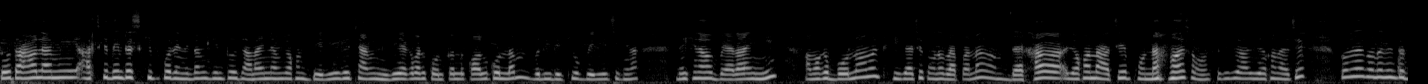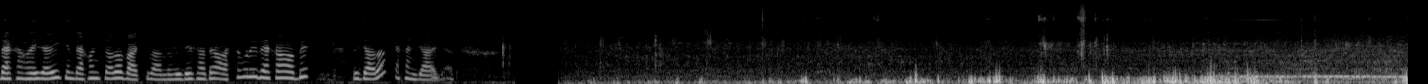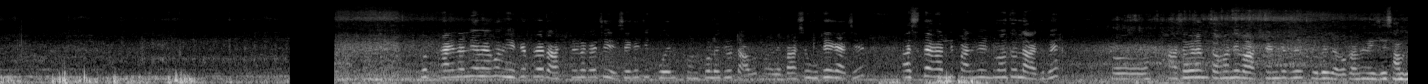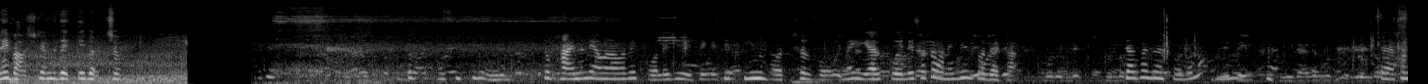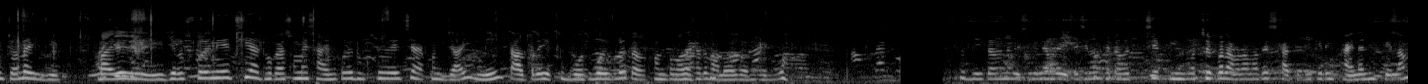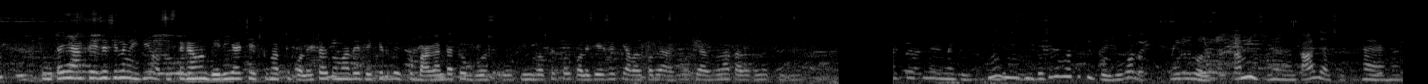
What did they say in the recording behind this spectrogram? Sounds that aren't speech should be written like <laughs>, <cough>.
তো তাহলে আমি আজকে দিনটা স্কিপ করে নিতাম, কিন্তু জানাই না আমি যখন বেরিয়ে গেছি, আমি নিজেই একবার কল কল করলাম, বলি দেখি ও বেরিয়েছে কিনা। দেখি না ও বেড়ায়নি, আমাকে বলল, আমার ঠিক আছে, কোনো ব্যাপার না, দেখা যখন আছে ফোন নাম্বার সমস্ত কিছু যখন আছে, কোনো না কোনো দিন তো দেখা হয়ে যাবে। কিন্তু এখন চলো বাকি বান্ধবীদের সাথে আশা করি দেখা হবে। তো চলো, এখন যাওয়া যাক। ফাইনালি আমি এখন হেঁটে প্রায় বাস স্ট্যান্ডের কাছে এসে গেছি, কোয়েল ফোন করল যে টাউন মানে বাসে উঠে গেছে। আসতে হার্ডলি পাঁচ মিনিট মতো লাগবে। তো আশা করি আমি তখনই বাস স্ট্যান্ডে চলে যাব, কারণ এই যে সামনেই বাস স্ট্যান্ডে দেখতেই পাচ্ছ তো ফাইনালি আমরা আমাদের কলেজে এসে গেছি তিন বছর পর। মানে ইয়ার কোয়েলের সাথে অনেকদিন পর দেখা। চার পাঁচ মাস পর বলো তো এখন চলো এই যে বাইরে জেরক্স করে নিয়েছি আর ঢোকার সময় সাইন করে ঢুকতে হয়েছে। এখন যাই, নেই, তারপরে একটু বসবো এগুলো, তখন তোমাদের সাথে ভালোভাবে কথা বলব। তো যেই কারণে বেসিক্যালি আমরা এসেছিলাম সেটা হচ্ছে তিন বছর পর আমরা আমাদের সার্টিফিকেটই ফাইনালি পেলাম। তো ওটাই আনতে এসেছিলাম এই যে অফিস থেকে এখন বেরিয়ে যাচ্ছে একটু ভাবছি কলেজটাও তোমাদের দেখে দেবো একটু বাগানটা তো বসবো তিন বছর পর কলেজে এসেছি আবার কবে আসব কি আসব না তার কোনো ঠিক নেই। নাকি বেশি বসে কী করব বলো? নাকি বলো? আমি কাজ আছে হ্যাঁ হ্যাঁ।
